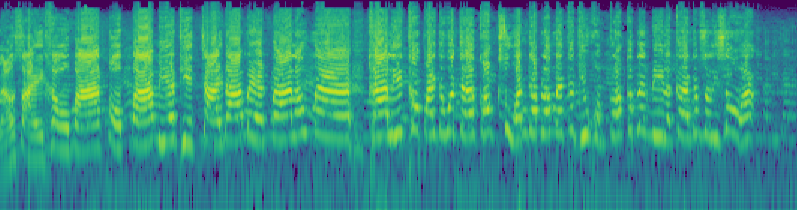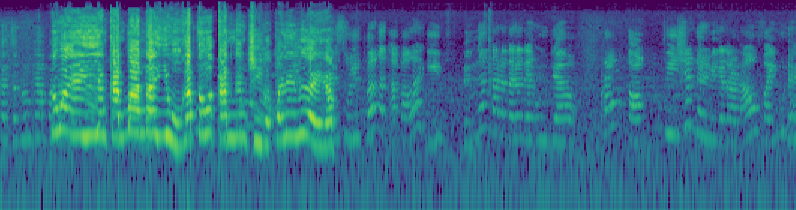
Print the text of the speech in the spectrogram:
แล้วใส่เข้ามาตบมาเบียร์ถิกจ่ายดาเมจมาแล้วมาคาริสเข้าไปแต่ว่าเจอกล็อกสวนครับแล้วแม็กก็คิวของกล็อกครับเล่นดีเหลือเกินครับโซลิโซฮะ kita bicarakan sebelumnya apa? แต่ว่าเอยังกันบ้านได้อยู่ครับ แต่ว่าการเงินฉีกออกไปเรื่อยๆครับ Sulit banget apalagi dengan turret-turret yang udah rontok, vision dari Bigetron Alpha ini udah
